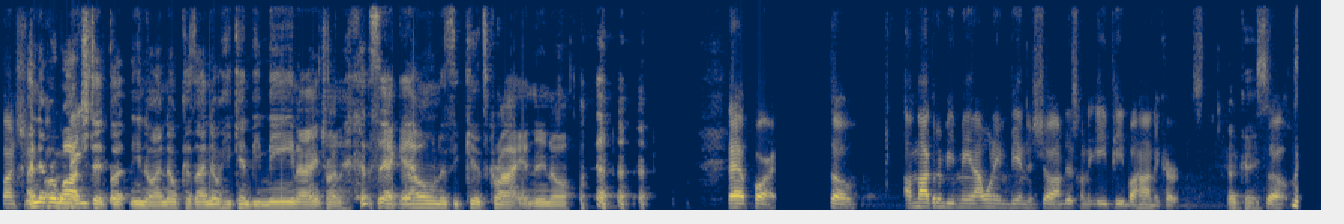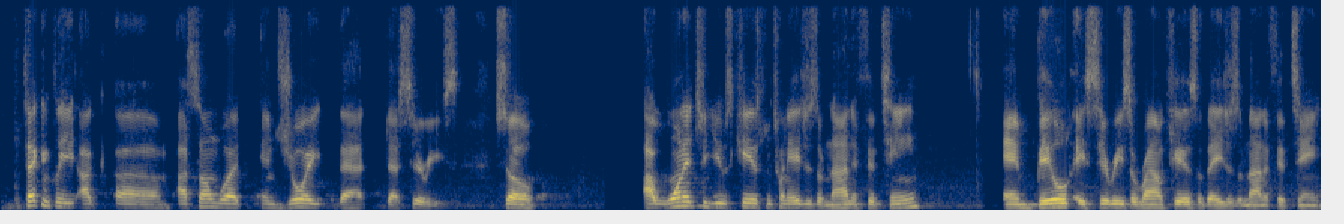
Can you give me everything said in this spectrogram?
Bunch I never watched it, but you know, I know because I know he can be mean. I ain't trying to say I don't want to see kids crying. You know, that part. So I'm not going to be mean. I won't even be in the show. I'm just going to EP behind the curtains. Okay. So technically, I um, I somewhat enjoyed that that series. So I wanted to use kids between the ages of nine and fifteen, and build a series around kids of the ages of nine and fifteen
